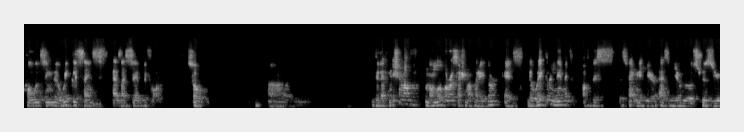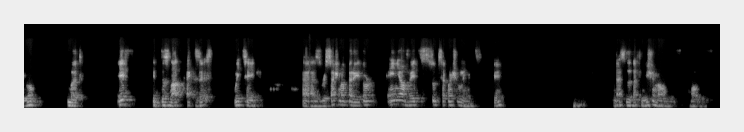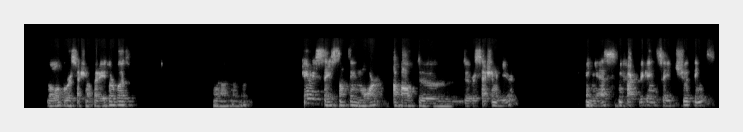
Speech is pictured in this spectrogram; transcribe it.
holds in the weakly sense, as I said before. So, uh, the definition of non-local recession operator is the weakly limit of this, this family here as mu goes to zero. But if it does not exist, we take as recession operator any of its subsequential limits, okay? That's the definition of, of the local recession operator, but uh, can we say something more about the, the recession here? And yes, in fact, we can say two things.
